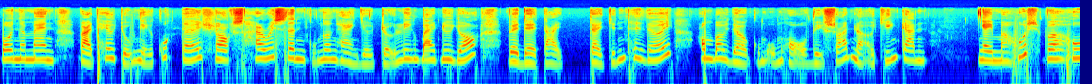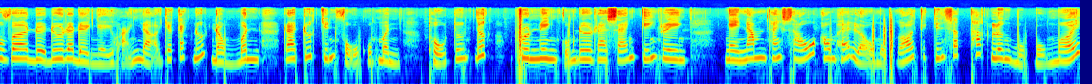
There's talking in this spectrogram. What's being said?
Boneman và theo chủ nghĩa quốc tế George Harrison của Ngân hàng Dự trữ Liên bang New York về đề tài tài chính thế giới, ông bao giờ cũng ủng hộ việc xóa nợ chiến tranh. Ngày mà Hoover, Hoover đưa ra đề nghị hoãn nợ cho các nước đồng minh ra trước chính phủ của mình, Thủ tướng Đức Brüning cũng đưa ra sáng kiến riêng. Ngày 5 tháng 6, ông hé lộ một gói các chính sách thắt lưng buộc bụng mới,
